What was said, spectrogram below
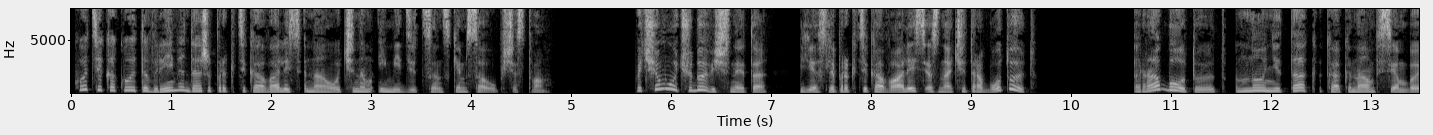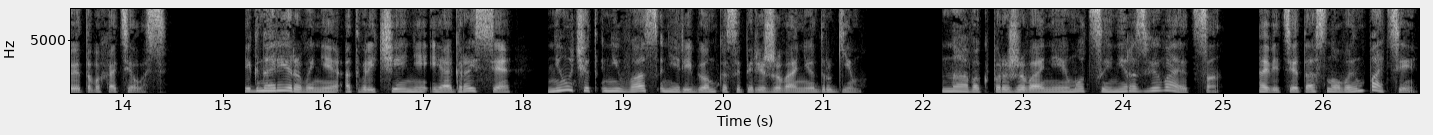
Хоть и какое-то время даже практиковались научным и медицинским сообществом. Почему чудовищно это? Если практиковались, значит, работают? Работают, но не так, как нам всем бы этого хотелось. Игнорирование, отвлечение и агрессия не учат ни вас, ни ребенка сопереживанию другим. Навык проживания эмоций не развивается, а ведь это основа эмпатии.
